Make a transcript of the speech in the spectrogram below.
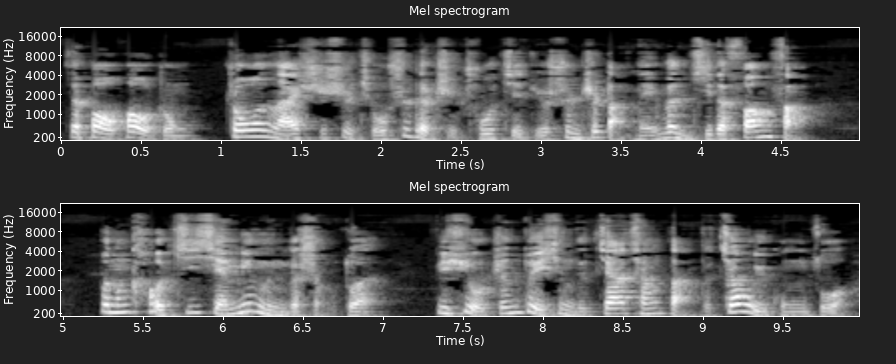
在报告中，周恩来实事求是地指出，解决顺直党内问题的方法不能靠机械命令的手段。必须有针对性的加强党的教育工作，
